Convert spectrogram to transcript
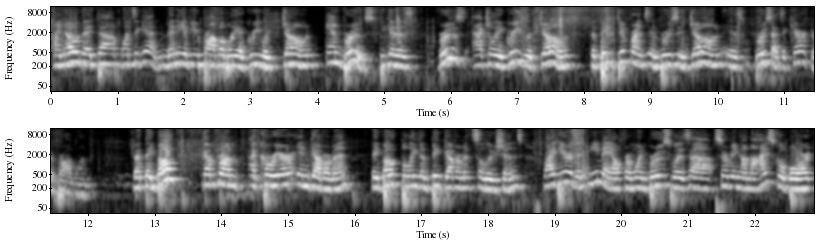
I know that, uh, once again, many of you probably agree with Joan and Bruce because Bruce actually agrees with Joan. The big difference in Bruce and Joan is Bruce has a character problem. But they both come from a career in government. They both believe in big government solutions. Right here is an email from when Bruce was uh, serving on the high school board,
